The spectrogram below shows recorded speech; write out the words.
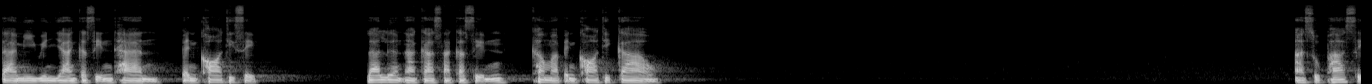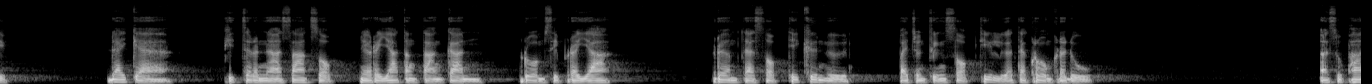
แต่มีวิญญาณกสินแทนเป็นข้อที่สิบและเลื่อนอากาศกสินเข้ามาเป็นข้อที่เก้าอสุภาสิบได้แก่ พิจารณาซากศพในระยะต่าง ๆ กัน รวมสิบระยะ เริ่มแต่ศพที่ขึ้นอืดไปจนถึงศพที่เหลือแต่โครงกระดูก อสุภา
